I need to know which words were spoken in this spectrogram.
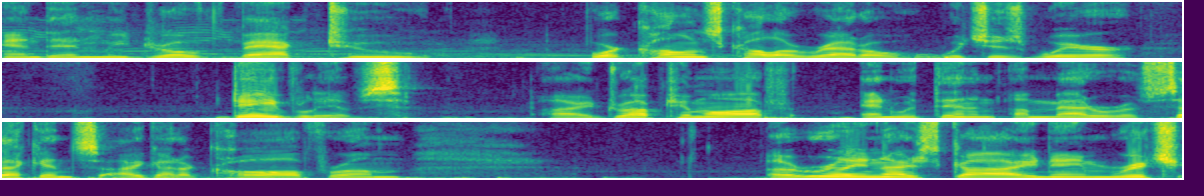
and then we drove back to Fort Collins, Colorado, which is where Dave lives. I dropped him off, and within a matter of seconds, I got a call from a really nice guy named Rich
